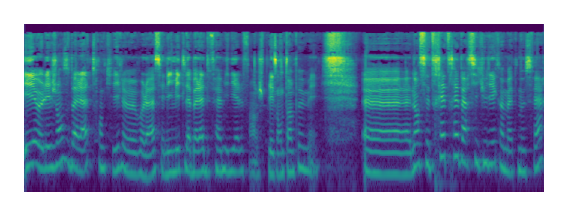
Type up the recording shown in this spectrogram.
et euh, les gens se baladent tranquille. Euh, voilà, c'est limite la balade familiale. Enfin, je plaisante un peu, mais non, c'est très très particulier comme atmosphère.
